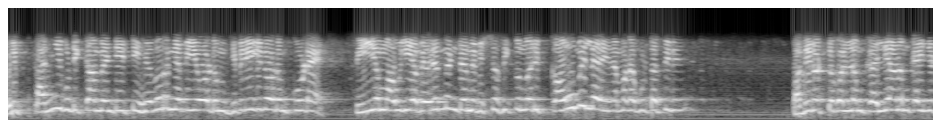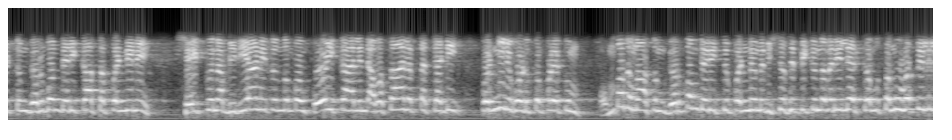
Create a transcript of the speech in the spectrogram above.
ഒരു കഞ്ഞി കുടിക്കാൻ വേണ്ടിയിട്ട് ഹിദർ നബിയോടും ജിബിരിലിനോടും കൂടെ സി എം ഔലിയ വരുന്നുണ്ടെന്ന് വിശ്വസിക്കുന്ന ഒരു കൗമില്ലേ നമ്മുടെ കൂട്ടത്തിൽ പതിനെട്ട് കൊല്ലം കല്യാണം കഴിഞ്ഞിട്ടും ഗർഭം ധരിക്കാത്ത പെണ്ണിന് ഷെയ്ഖുന ബിരിയാണി തിന്നുമ്പോൾ കോഴിക്കാലിന്റെ അവസാനത്തെ കടി പെണ്ണിന് കൊടുത്തപ്പോഴേക്കും ഒമ്പത് മാസം ഗർഭം ധരിച്ച് പെണ്ണെന്ന് വിശ്വസിപ്പിക്കുന്നവരില്ലേ സമൂഹത്തിൽ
